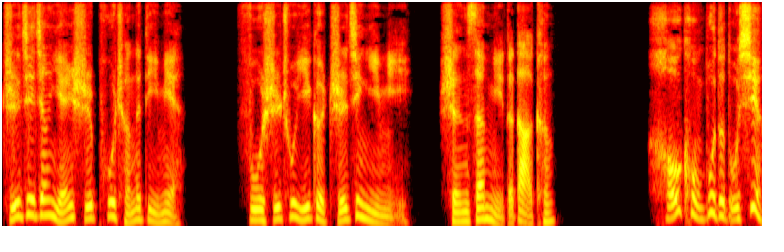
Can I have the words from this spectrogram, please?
直接将岩石铺成的地面腐蚀出一个直径一米。深三米的大坑，好恐怖的毒性！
